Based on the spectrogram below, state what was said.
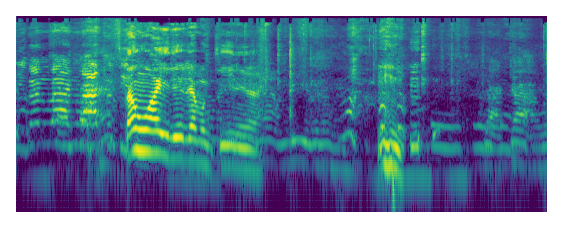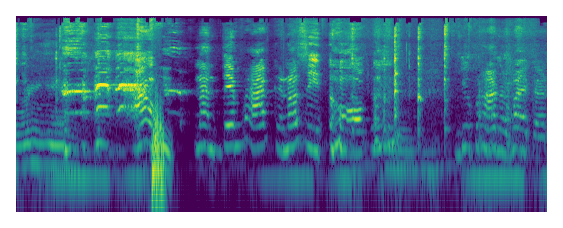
อยู่ด้านล่างร้านก็สิต้องหอยดิเมื่อกี้นี่นะน้ำดีไปทางไหนอืมจ่าจ่าเลยเงี้ยเอ้านั่นเต็มพักคือน้องสิออกยุบพักหรือไม่กัน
